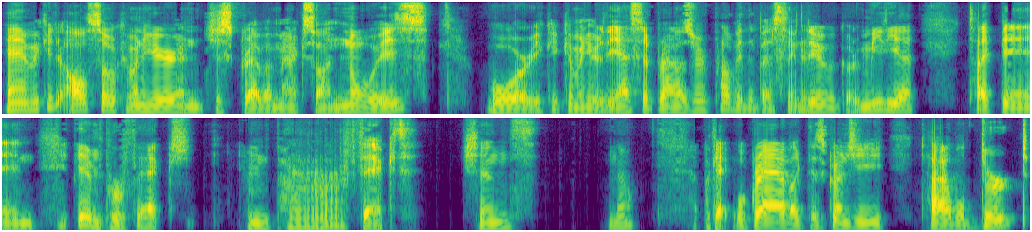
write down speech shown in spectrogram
And we could also come in here and just grab a Maxon noise, or you could come in here to the asset browser. Probably the best thing to do. Go to media, type in imperfect, imperfections. No? Okay, we'll grab like this grungy tile dirt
